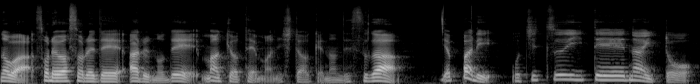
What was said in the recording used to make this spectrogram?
のはそれはそれであるのでまあ今日テーマにしたわけなんですがやっぱり落ち着いてないと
